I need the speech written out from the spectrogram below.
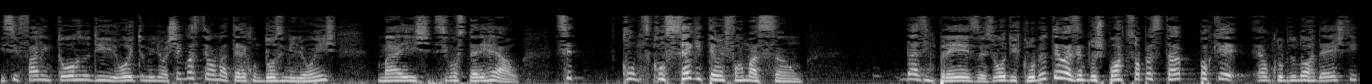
e se fala em torno de 8 milhões. Chegou a ter uma matéria com 12 milhões, mas se considera irreal. Você con- consegue ter uma informação das empresas ou de clube? Eu tenho o exemplo do esporte só para citar, porque é um clube do Nordeste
